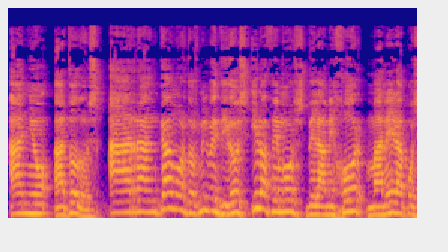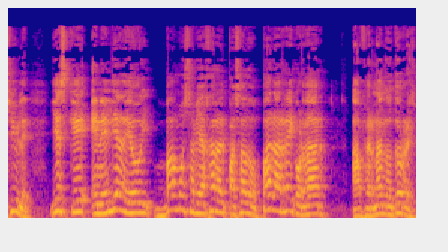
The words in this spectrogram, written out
año a todos. Arrancamos 2022 y lo hacemos de la mejor manera posible. Y es que en el día de hoy vamos a viajar al pasado para recordar a Fernando Torres,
